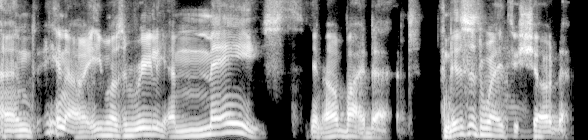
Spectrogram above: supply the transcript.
And, you know, he was really amazed, you know, by that. And this is the way to show them.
